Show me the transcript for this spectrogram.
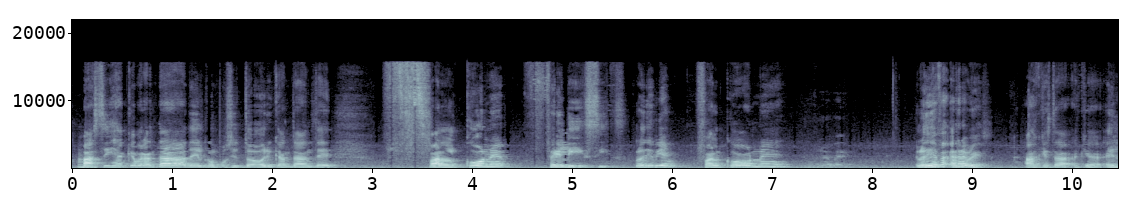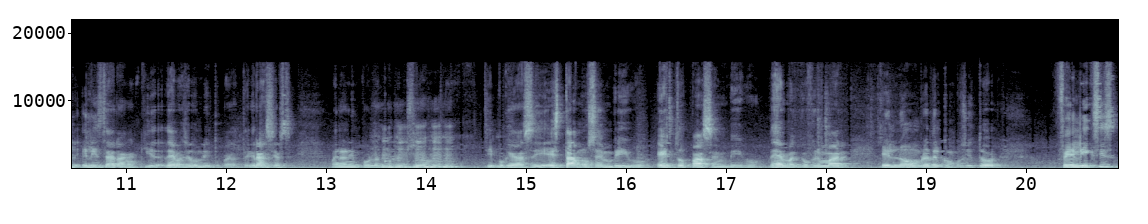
ajá. Vasija quebrantada del compositor y cantante Falcone Felixis. ¿Lo dije bien? Falcone. ¿Lo dije al revés? Ah, aquí está aquí, el, el Instagram aquí. Déjame un segundito, espérate. Gracias, Melanie, por la corrección. sí, porque así estamos en vivo. Esto pasa en vivo. Déjame confirmar el nombre del compositor. Felixis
